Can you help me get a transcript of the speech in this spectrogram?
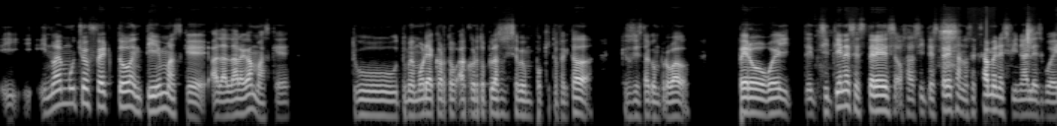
y- y no hay mucho efecto en ti más que a la larga, más que tu, tu memoria a corto, a corto plazo sí se ve un poquito afectada, que eso sí está comprobado. Pero, güey, si tienes estrés, o sea, si te estresan los exámenes finales, güey,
